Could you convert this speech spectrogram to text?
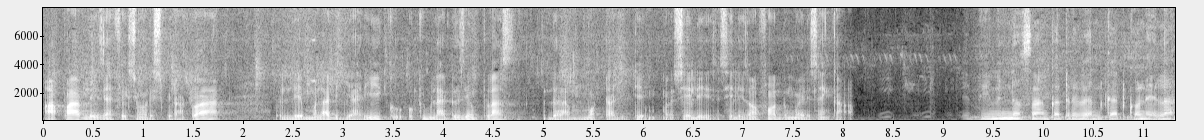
À part les infections respiratoires, les maladies diarrhéiques occupent la deuxième place de la mortalité chez les, les enfants de moins de 5 ans. Depuis 1984 qu'on est là,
